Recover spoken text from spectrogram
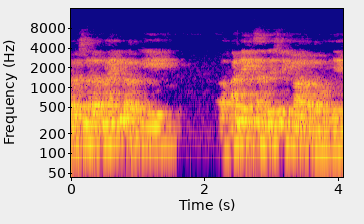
वचनात आपण ऐकलं की अनेक संदेश किंवा म्हणजे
